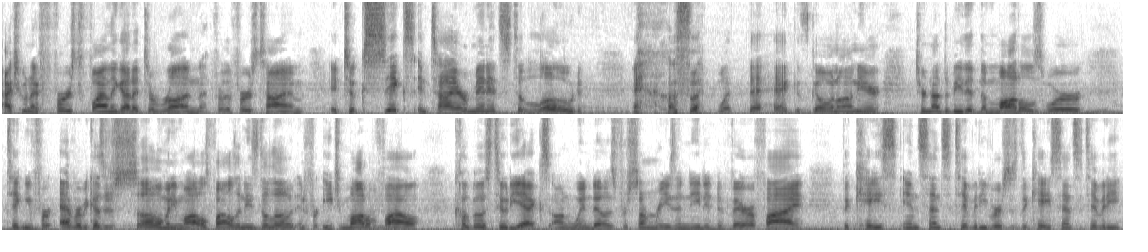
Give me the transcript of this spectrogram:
actually, when I first finally got it to run for the first time, it took six entire minutes to load. And I was like, what the heck is going on here? Turned out to be that the models were taking forever because there's so many model files it needs to load. And for each model file Cocos 2DX on Windows for some reason needed to verify the case insensitivity versus the case sensitivity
